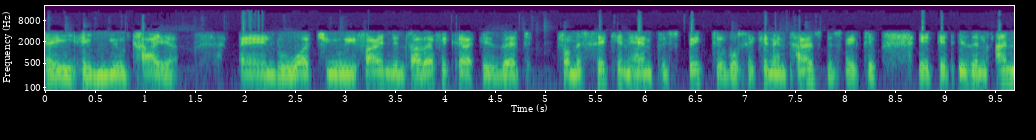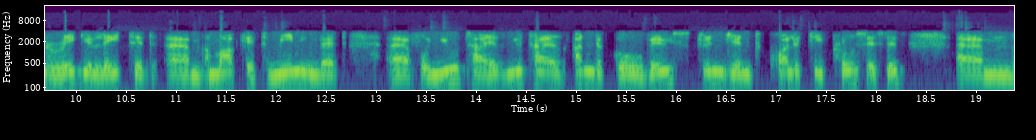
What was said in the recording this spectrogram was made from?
a, a new tire. And what you find in South Africa is that from a second-hand perspective or second-hand tires perspective, it, it is an unregulated um, market, meaning that uh, for new tires, new tires undergo very stringent quality processes um,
